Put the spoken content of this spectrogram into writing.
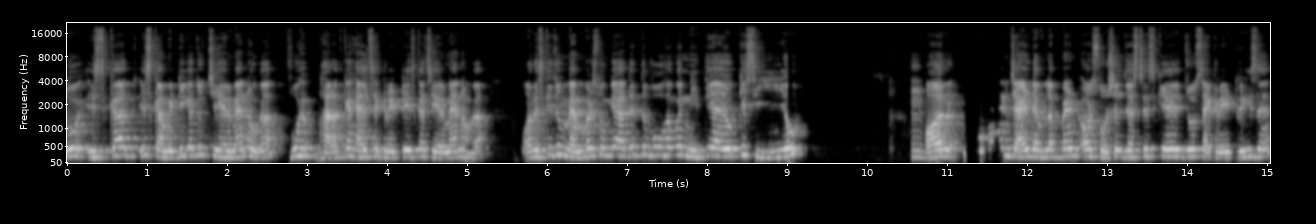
तो इसका इस कमेटी का जो चेयरमैन होगा वो भारत का हेल्थ सेक्रेटरी इसका चेयरमैन होगा और इसके जो मेंबर्स होंगे आदित्य तो वो होगा नीति आयोग के सीईओ हम्म। और वुमेन एंड चाइल्ड डेवलपमेंट और सोशल जस्टिस के जो सेक्रेटरीज हैं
